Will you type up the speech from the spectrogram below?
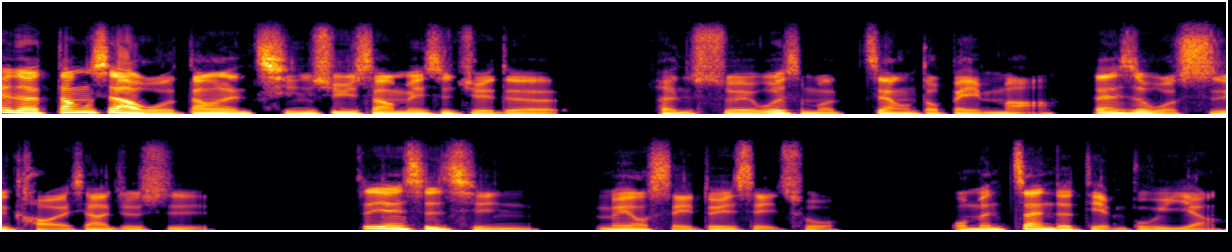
以呢，当下我当然情绪上面是觉得很衰，为什么这样都被骂？但是我思考一下，就是这件事情没有谁对谁错，我们站的点不一样。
